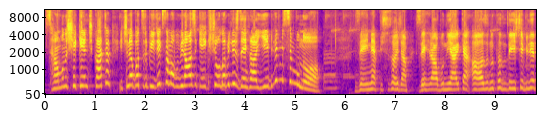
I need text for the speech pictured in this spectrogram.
Sen bunu şekerini çıkartacaksın. içine batırıp yiyeceksin ama bu birazcık ekşi olabilir Zehra. Yiyebilir misin bunu? Zeynep bir şey söyleyeceğim. Zehra bunu yerken ağzının tadı değişebilir.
